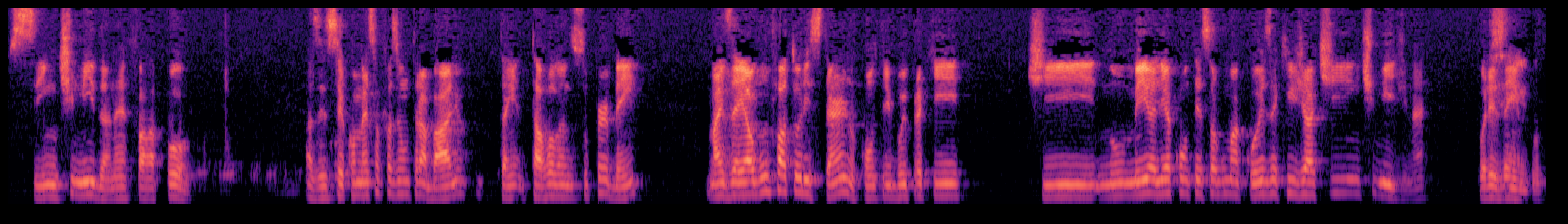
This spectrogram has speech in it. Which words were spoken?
se intimida, né? Fala, pô, às vezes você começa a fazer um trabalho, tá, tá rolando super bem, mas aí algum fator externo contribui para que te, no meio ali aconteça alguma coisa que já te intimide, né? Por exemplo,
